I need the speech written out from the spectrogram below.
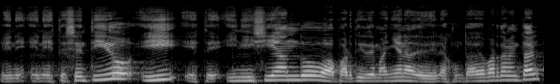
en, este sentido y este, iniciando a partir de mañana desde la Junta Departamental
